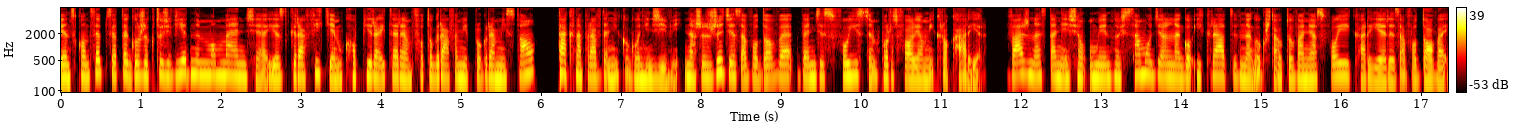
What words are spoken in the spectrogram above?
Więc koncepcja tego, że ktoś w jednym momencie jest grafikiem, copywriterem, fotografem i programistą, tak naprawdę nikogo nie dziwi. Nasze życie zawodowe będzie swoistym portfolio mikrokarier. Ważne stanie się umiejętność samodzielnego i kreatywnego kształtowania swojej kariery zawodowej.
